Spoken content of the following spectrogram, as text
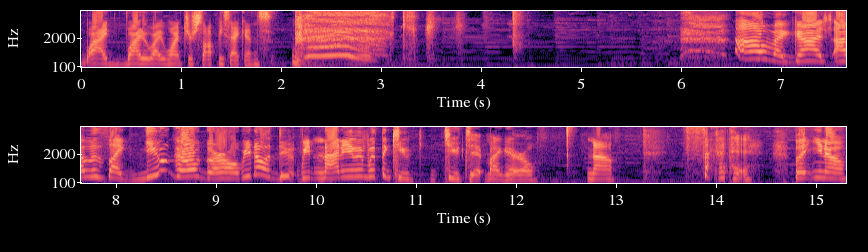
why why do I want your sloppy seconds? oh my gosh, I was like, you go girl. We don't do we not even with the Q Q-tip, my girl. No. Sakate. But you know,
